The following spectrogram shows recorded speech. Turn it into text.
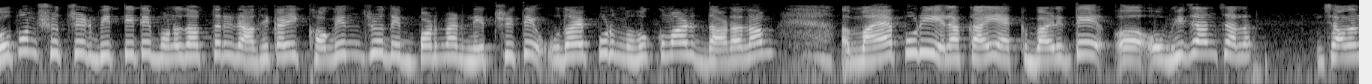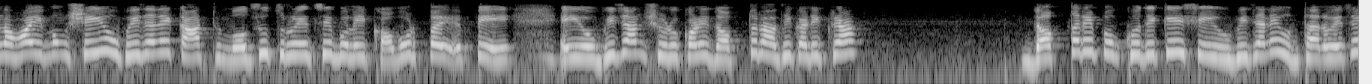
গোপন সূত্রের ভিত্তিতে বন দপ্তরের আধিকারিক খগেন্দ্র দেববর্মার নেতৃত্বে উদয়পুর মহকুমার দাঁড়ালাম মায়াপুরী এলাকায় এক বাড়িতে অভিযান চালা, চালানো হয় এবং সেই অভিযানে কাঠ মজুত রয়েছে বলে খবর পেয়ে এই অভিযান শুরু করে দপ্তর আধিকারিকরা। দপ্তরের পক্ষ থেকে সেই অভিযানে উদ্ধার হয়েছে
